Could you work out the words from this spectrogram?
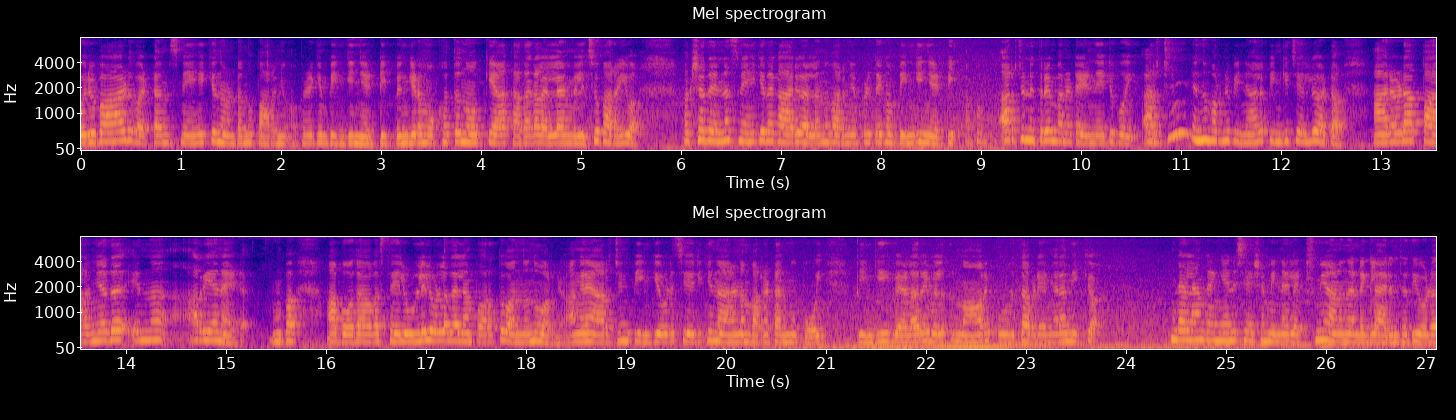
ഒരുപാട് വട്ടം സ്നേഹിക്കുന്നുണ്ടെന്ന് പറഞ്ഞു. അപ്പോഴേക്കും പിങ്കി ഞെട്ടി. പിങ്കിയുടെ മുഖത്ത് നോക്കി ആ കഥകളെല്ലാം വിളിച്ചു പറയുക പക്ഷെ അത് എന്നെ സ്നേഹിക്കുന്ന കാര്യമല്ലെന്ന് പറഞ്ഞപ്പോഴത്തേക്കും പിങ്കി ഞെട്ടി. അപ്പം അർജുൻ ഇത്രയും പറഞ്ഞിട്ട് എഴുന്നേറ്റ് പോയി. അർജുൻ എന്ന് പറഞ്ഞു പിന്നാലെ പിങ്കി ചെല്ലു കേട്ടോ. ആരോടാ പറഞ്ഞത് എന്ന് അറിയാനായിട്ട്. അപ്പോൾ ആ ബോധാവസ്ഥയിൽ ഉള്ളിലുള്ളതെല്ലാം പുറത്ത് വന്നെന്ന് പറഞ്ഞു. അങ്ങനെ അർജുൻ പിങ്കിയോട് ശരിക്കും നാരണം പറഞ്ഞിട്ട് അങ്ങ് പോയി. പിങ്കി വിളറി വെളുത്ത് നാറി പുഴുത്ത് അവിടെ അങ്ങനെ നിൽക്കുക ഇതെല്ലാം കഴിഞ്ഞതിന് ശേഷം പിന്നെ ലക്ഷ്മിയാണെന്നുണ്ടെങ്കിൽ അരുന്ധതിയോട്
